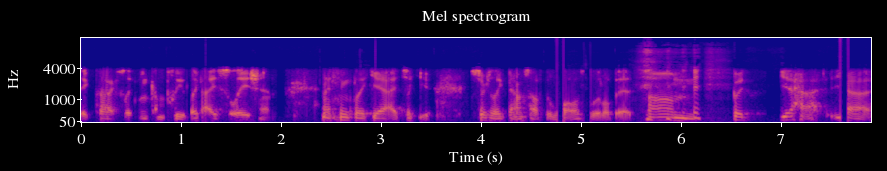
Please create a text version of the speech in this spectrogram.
TikToks like in complete like isolation. And I think like yeah, it's like you start to like bounce off the walls a little bit. Um, but yeah, yeah.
